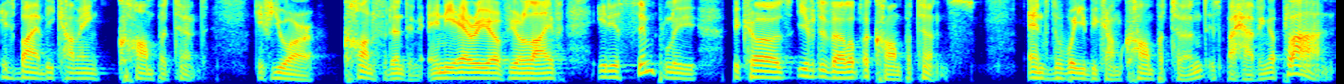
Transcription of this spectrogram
is by becoming competent. If you are confident in any area of your life, it is simply because you've developed a competence. And the way you become competent is by having a plan,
